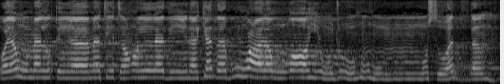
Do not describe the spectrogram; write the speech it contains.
ويوم القيامة ترى الذين كذبوا على الله وجوههم مسودة.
